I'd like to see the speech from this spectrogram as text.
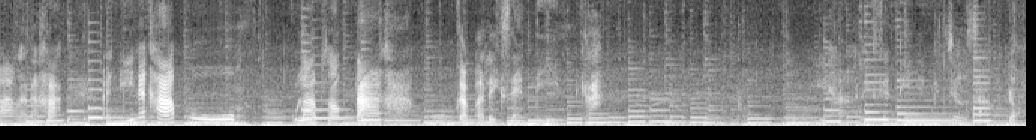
บ้างแล้วนะคะ นี้นะคะภูมิกุหลาบสองตาค่ะภูมิกับอเล็กซานดีนค่ะพี่หาอเล็กซานดีนยังไม่เจอสักดอก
